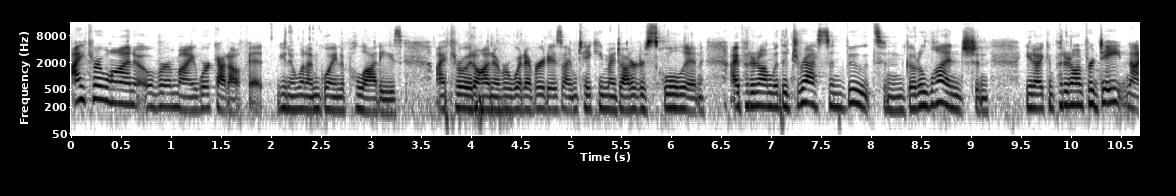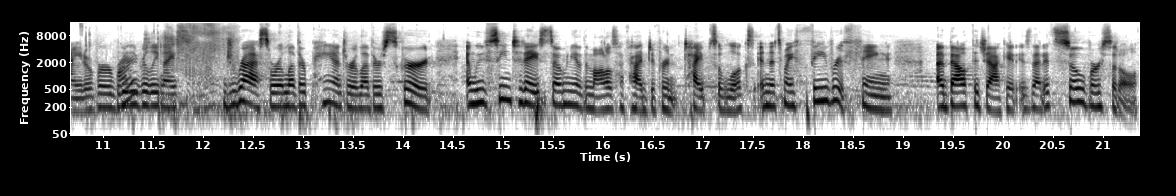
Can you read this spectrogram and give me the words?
I throw on over my workout outfit, you know, when I'm going to Pilates. I throw it on over whatever it is I'm taking my daughter to school in. I put it on with a dress and boots and go to lunch, and you know, I can put it on for date night over a really, right. really nice dress or a leather pant or a leather skirt. And we've seen today so many of the models have had different types of looks, and it's my favorite thing about the jacket is that it's so versatile.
